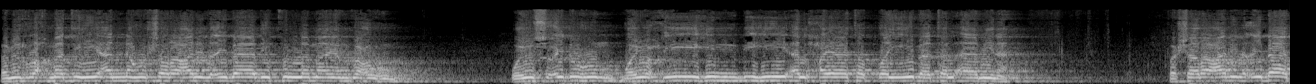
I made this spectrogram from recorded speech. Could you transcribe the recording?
فمن رحمته أنه شرع للعباد كل ما ينفعهم. ويسعدهم ويحييهم به الحياة الطيبة الآمنة. فشرع للعباد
